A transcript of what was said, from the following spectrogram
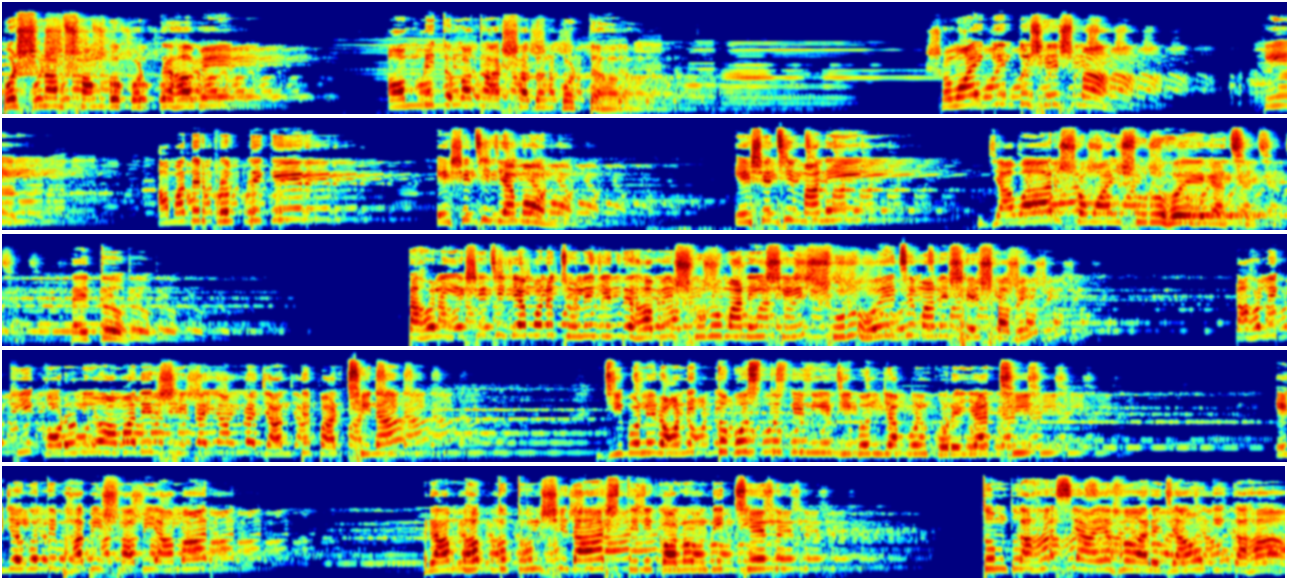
বৈষ্ণব সঙ্গ করতে হবে, অমৃত কথা আস্বাদন করতে হবে। সময় কিন্তু শেষ মা। কি? আমাদের প্রত্যেকের এসেছি যেমন। এসেছি মানে যাওয়ার সময় শুরু হয়ে গেছে। তাই তো? তাহলে এসেছি যেমন চলে যেতে হবে, শুরু মানেই শেষ, শুরু হয়েছে মানে শেষ হবে। তাহলে কি করণীয় আমাদের সেটাই আমরা জানতে পারছি না? জীবনের অনিত্য বস্তুকে নিয়ে জীবন যাপন করে যাচ্ছি। এ জগতে ভাবি সবই আমার। রামভক্ত তুলসী দাস তিনি কলম দিচ্ছেন। তুম কাহা সে আয়া হো আরে যাও কি কাহা?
